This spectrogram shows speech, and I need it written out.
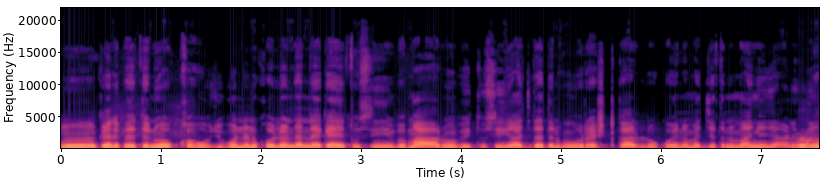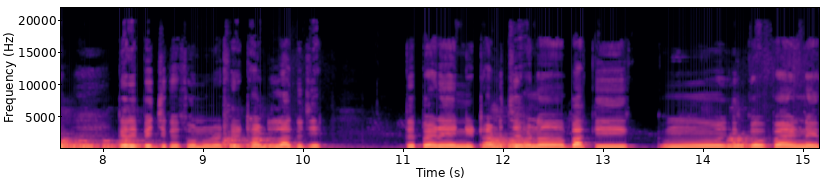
ਕਹਿੰਦੇ ਫਿਰ ਤੈਨੂੰ ਔਖਾ ਹੋ ਜੂ ਬੰਨਣ ਖੋਲਣ ਦਾ। ਨਾ ਕਹਿੰਦੇ ਤੁਸੀਂ ਬਿਮਾਰ ਹੋ ਵੀ ਤੁਸੀਂ ਅੱਜ ਦਾ ਦਿਨ ਹੋਰ ਰੈਸਟ ਕਰ ਲਓ, ਕੋਈ ਨਾ ਮੱਝਾਂ ਤਾਂ ਨਮਾਈਆਂ ਜਾਣਗੀਆਂ। ਕਹਿੰਦੇ ਭਿੱਜ ਕੇ ਤੁਹਾਨੂੰ ਨਾ ਫਿਰ ਠੰਡ ਲੱਗ ਜੇ। ਤੇ ਭੈਣੇ ਇੰਨੀ ਠੰਡ 'ਚ ਹਨਾ, ਬਾਕੀ ਇੱਕ ਭੈਣ ਨੇ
